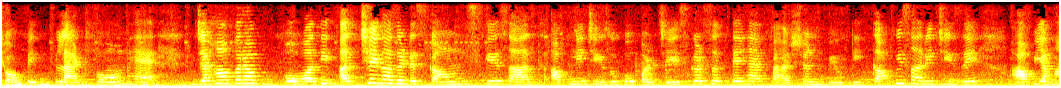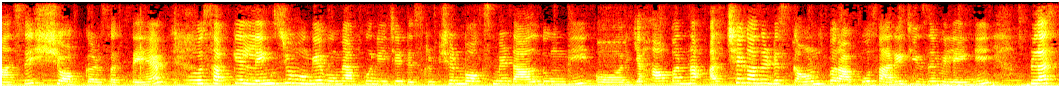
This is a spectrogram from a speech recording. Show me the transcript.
शॉपिंग प्लेटफॉर्म है जहाँ पर आप बहुत ही अच्छे खासे डिस्काउंट्स के साथ अपनी चीज़ों को परचेज कर सकते हैं। फ़ैशन ब्यूटी काफ़ी सारी चीज़ें आप यहाँ से शॉप कर सकते हैं। तो सबके लिंक्स जो होंगे वो मैं आपको नीचे डिस्क्रिप्शन बॉक्स में डाल दूँगी और यहाँ पर ना अच्छे खासे डिस्काउंट पर आपको सारी चीज़ें मिलेंगी। प्लस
